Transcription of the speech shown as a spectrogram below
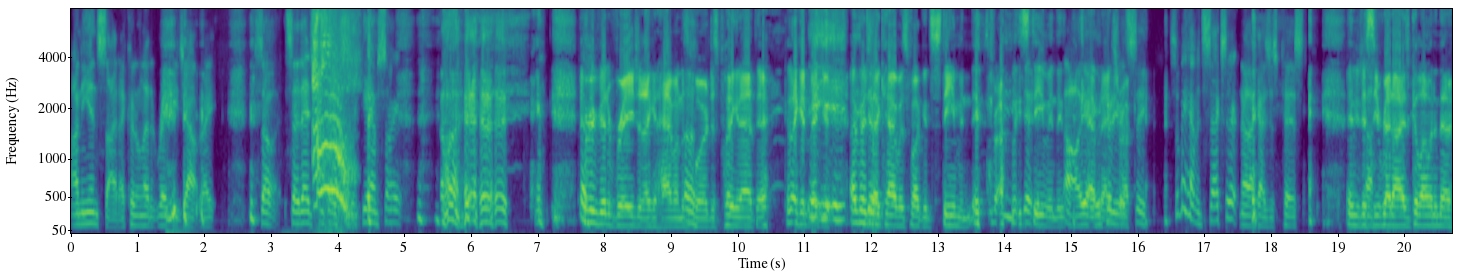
on the inside, I couldn't let it rage out, right? So, so then she's, like, she's like, yeah, I'm sorry. Every bit of rage that I could have on this Uh. board, just putting it out there, because I could bet you, I bet you that cab was fucking steaming. It's probably steaming. Oh yeah, you couldn't even see. Somebody having sex there? No, that guy's just pissed. and you just Uh. see red eyes glowing in there.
